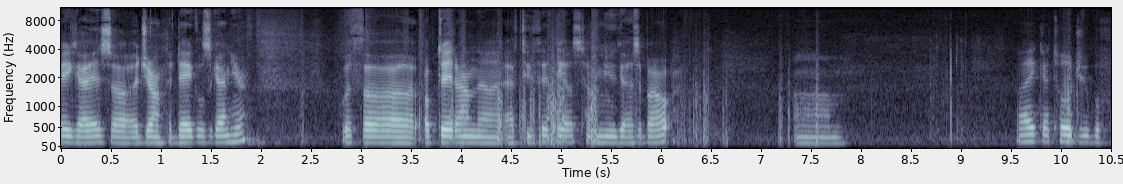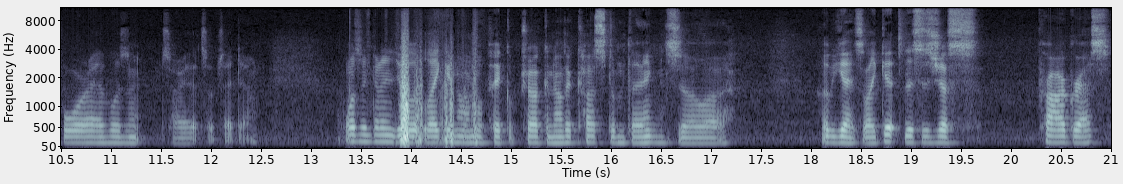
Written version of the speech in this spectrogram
Hey guys, uh, Jonathan Dagles again here with uh update on the F-250 I was telling you guys about. Um, like I told you before, I wasn't, sorry that's upside down, wasn't going to do it like a normal pickup truck, another custom thing, so uh, hope you guys like it. This is just progress,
